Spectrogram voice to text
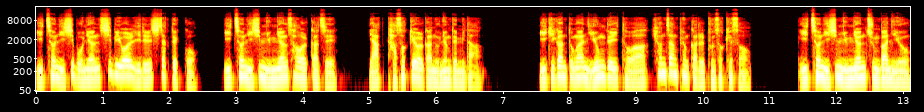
2025년 12월 1일 시작됐고 2026년 4월까지 약 5개월간 운영됩니다. 이 기간 동안 이용 데이터와 현장 평가를 분석해서 2026년 중반 이후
